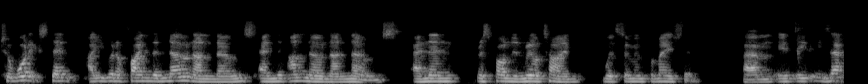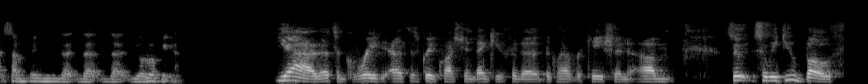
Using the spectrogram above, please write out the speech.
to what extent are you going to find the known unknowns and the unknown unknowns, and then respond in real time with some information? Um, is, is that something that, that, that you're looking at? Yeah, that's a great uh, that's a great question. Thank you for the, the clarification. Um, so, so we do both.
